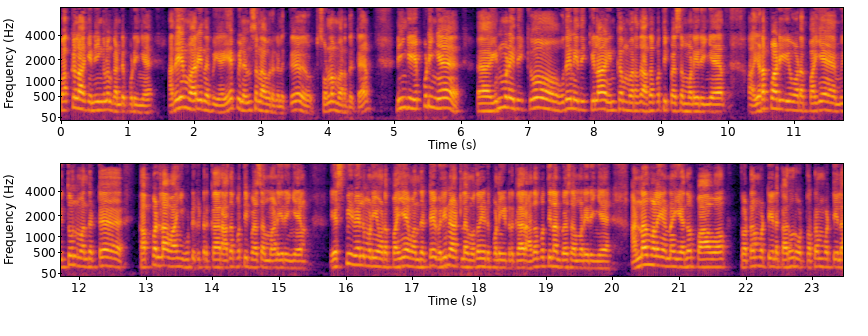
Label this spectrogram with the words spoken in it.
மக்களாகி நீங்களும் கண்டுபிடிங்க. அதே மாதிரி இந்த ஏபி லென்சன் அவர்களுக்கு சொல்ல மறந்துட்டேன். நீங்க எப்படிங்க இன்மநிதிக்கும் உதயநிதிக்கெல்லாம் இன்கம் வருது அதை பத்தி பேச மாட்டேறீங்க எடப்பாடியோட பையன் மிதுன் வந்துட்டு கப்பல்லாம் வாங்கி விட்டுக்கிட்டு இருக்காரு. அதை பத்தி பேச மாட்டேறீங்க எஸ்பி வேலுமணியோட பையன் வந்துட்டு வெளிநாட்டுல முதலீடு பண்ணிட்டு இருக்காரு. அதை பற்றிலாம் பேச மாட்டேறீங்க அண்ணாமலை அண்ணன் ஏதோ பாவம் தொட்டம்பட்டியில கரூர் ஒரு தொட்டம்பட்டியில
